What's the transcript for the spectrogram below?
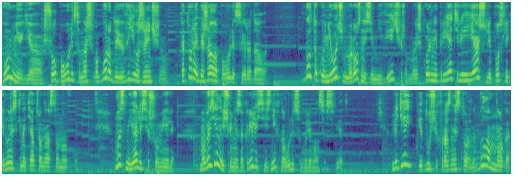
Помню, я шел по улице нашего города и увидел женщину, которая бежала по улице и рыдала. Был такой не очень морозный зимний вечер, мои школьные приятели и я шли после кино из кинотеатра на остановку. Мы смеялись и шумели. Магазины еще не закрылись, из них на улицу выливался свет. Людей, идущих в разные стороны, было много,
